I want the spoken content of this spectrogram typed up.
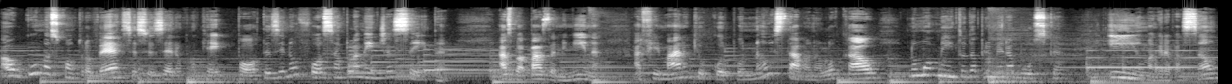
algumas controvérsias fizeram com que a hipótese não fosse amplamente aceita. As babás da menina afirmaram que o corpo não estava no local no momento da primeira busca. E em uma gravação,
